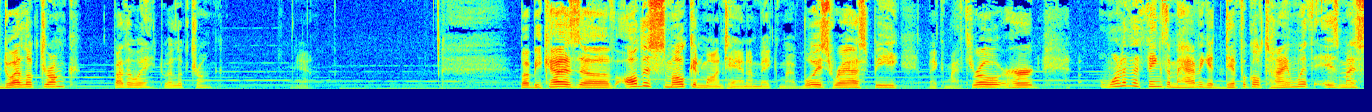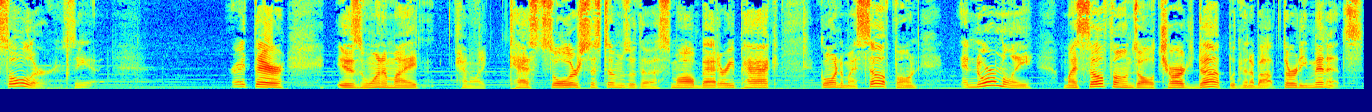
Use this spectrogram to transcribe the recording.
Do I look drunk, by the way? Do I look drunk? Yeah. But because of all this smoke in Montana making my voice raspy, making my throat hurt, one of the things I'm having a difficult time with is my solar. See, right there is one of my kind of like test solar systems with a small battery pack going to my cell phone. And normally, my cell phone's all charged up within about 30 minutes.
